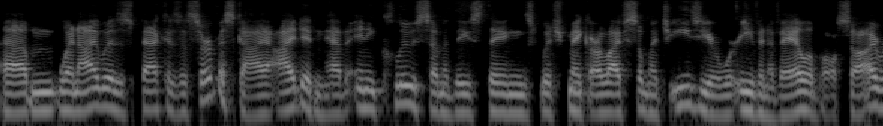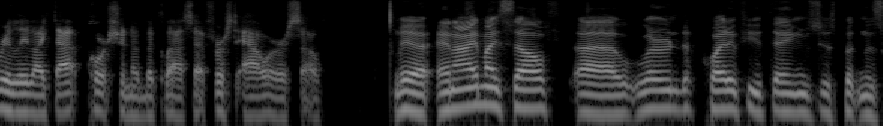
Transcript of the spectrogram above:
Um, when I was back as a service guy, I didn't have any clue some of these things, which make our life so much easier, were even available. So I really like that portion of the class, that first hour or so. Yeah, and I myself uh, learned quite a few things just putting this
